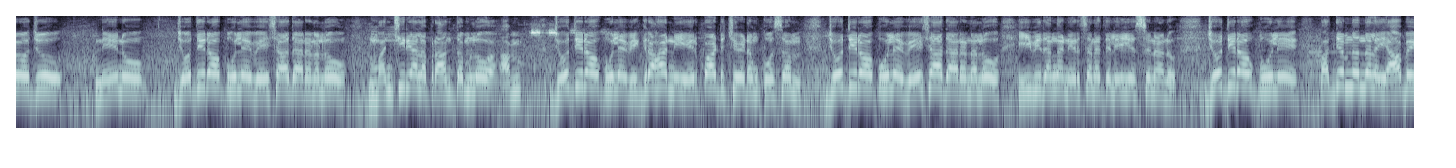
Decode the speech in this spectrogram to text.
ఈరోజు నేను జ్యోతిరావు పూలే వేషాధారణలో మంచిర్యాల ప్రాంతంలో జ్యోతిరావు పూలే విగ్రహాన్ని ఏర్పాటు చేయడం కోసం జ్యోతిరావు పూలే వేషాధారణలో ఈ విధంగా నిరసన తెలియజేస్తున్నాను. జ్యోతిరావు పూలే పద్దెనిమిది వందల యాభై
